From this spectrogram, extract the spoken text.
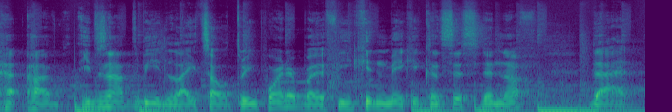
have. He doesn't have to be lights out three pointer, but if he can make it consistent enough that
